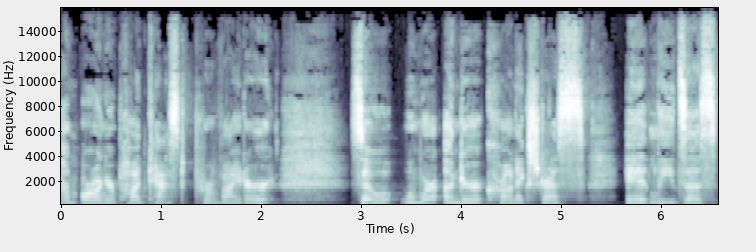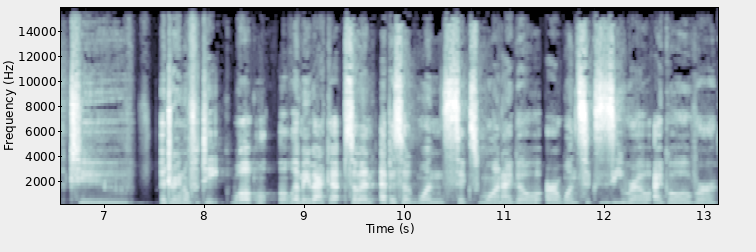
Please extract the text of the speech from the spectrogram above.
um, or on your podcast provider. So when we're under chronic stress, it leads us to adrenal fatigue. Well, let me back up. So in episode 161, I go, or 160, I go over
